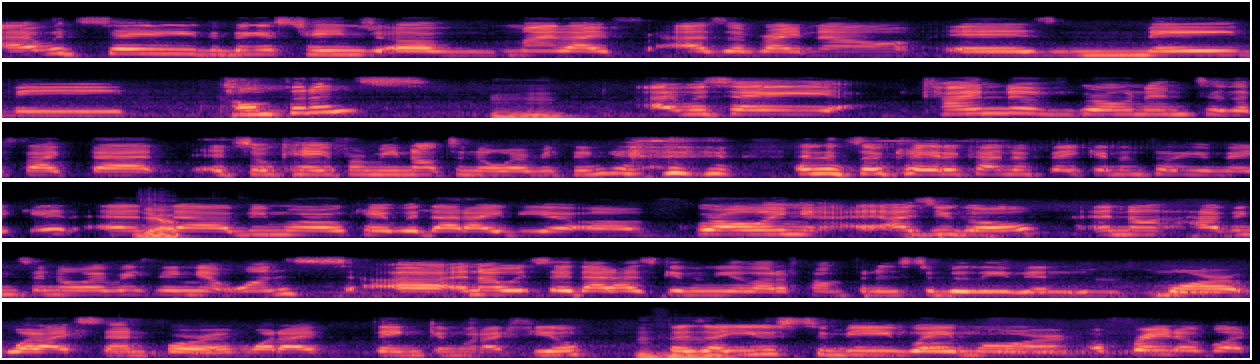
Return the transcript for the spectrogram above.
I would say the biggest change of my life as of right now is maybe confidence. hmm I would say kind of grown into the fact that it's okay for me not to know everything and it's okay to kind of fake it until you make it and Yep. uh, be more okay with that idea of growing as you go and not having to know everything at once uh, and i would say that has given me a lot of confidence to believe in more what i stand for and what i think and what i feel because i used to be way more afraid of what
